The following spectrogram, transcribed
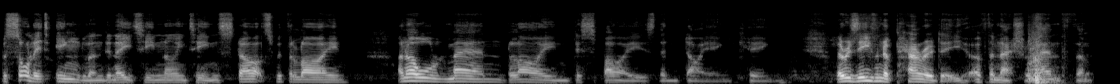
The sonnet England in 1819 starts with the line, An old man blind, despised and dying king. There is even a parody of the national anthem.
